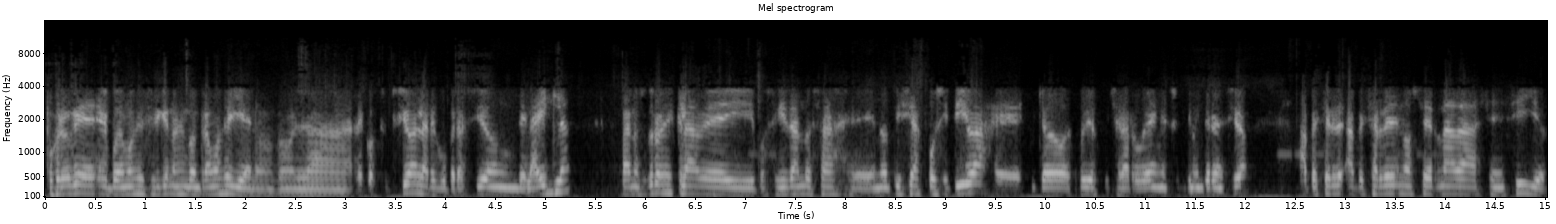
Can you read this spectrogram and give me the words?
Pues creo que podemos decir que nos encontramos de lleno con la reconstrucción, la recuperación de la isla para nosotros es clave y pues, seguir dando esas eh, noticias positivas. He escuchado, he podido escuchar a Rubén en su última intervención. A pesar a pesar de no ser nada sencillo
